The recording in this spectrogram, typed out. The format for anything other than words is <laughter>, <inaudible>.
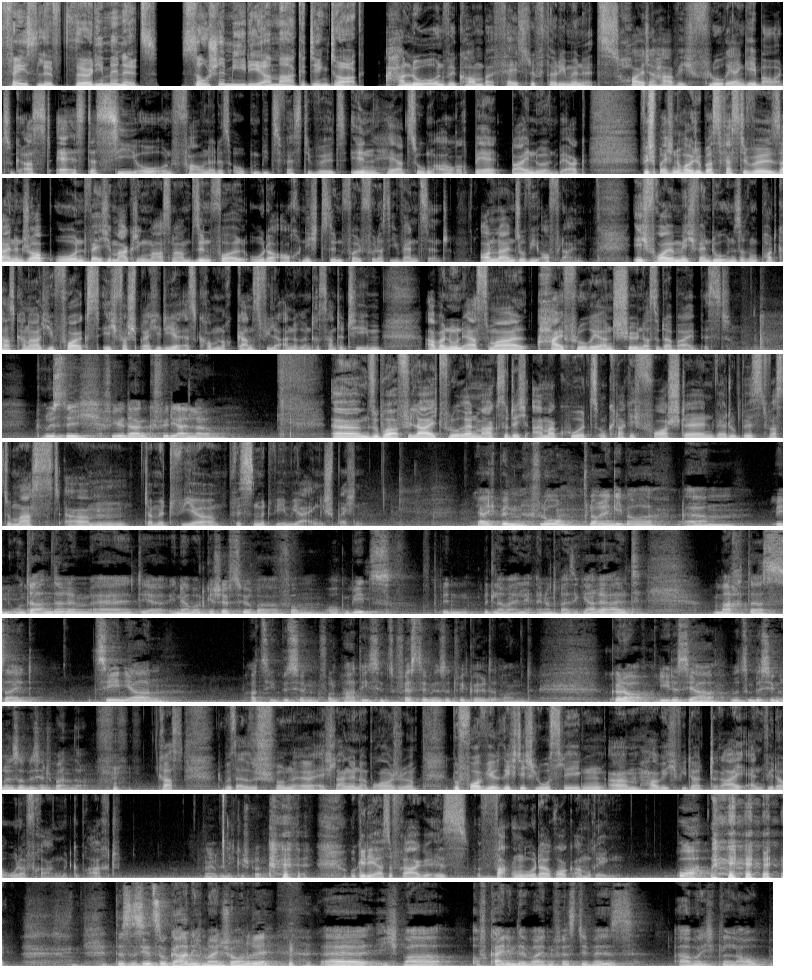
Facelift 30 Minutes, Social Media Marketing Talk. Hallo und willkommen bei Facelift 30 Minutes. Heute habe ich Florian Gebauer zu Gast. Er ist der CEO und Founder des Open Beats Festivals in Herzogenaurach bei Nürnberg. Wir sprechen heute über das Festival, seinen Job und welche Marketingmaßnahmen sinnvoll oder auch nicht sinnvoll für das Event sind online sowie offline. Ich freue mich, wenn du unserem Podcast-Kanal hier folgst. Ich verspreche dir, es kommen noch ganz viele andere interessante Themen. Aber nun erstmal, hi Florian, schön, dass du dabei bist. Grüß dich, vielen Dank für die Einladung. Ähm, super, vielleicht Florian, magst du dich einmal kurz und knackig vorstellen, wer du bist, was du machst, ähm, damit wir wissen, mit wem wir eigentlich sprechen. Ja, ich bin Flo, Florian Gebauer. Ähm, bin unter anderem äh, der Inhaber und Geschäftsführer vom Open Beats. Bin mittlerweile 31 Jahre alt, mache das seit zehn Jahren. Hat sich ein bisschen von Partys hin zu Festivals entwickelt und genau, jedes Jahr wird es ein bisschen größer, ein bisschen spannender. <laughs> Krass, du bist also schon äh, echt lange in der Branche. Bevor wir richtig loslegen, ähm, habe ich wieder drei Entweder-Oder-Fragen mitgebracht. Na, bin ich gespannt. <laughs> okay, die erste Frage ist: Wacken oder Rock am Ring? Boah. das ist jetzt so gar nicht mein Genre. Äh, ich war auf keinem der beiden Festivals, aber ich glaube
